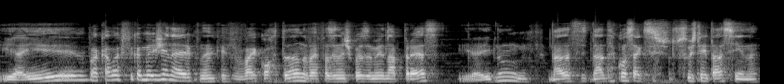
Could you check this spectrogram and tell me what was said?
E aí acaba que fica meio genérico, né? Que vai cortando, vai fazendo as coisas meio na pressa, e aí não, nada, nada consegue se sustentar assim, né?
